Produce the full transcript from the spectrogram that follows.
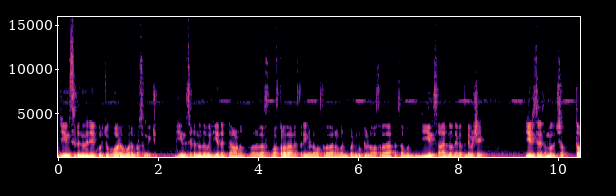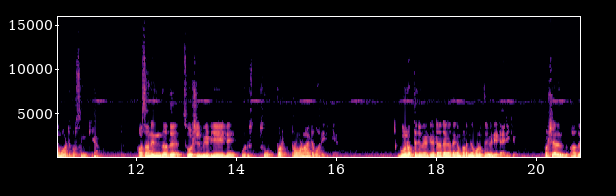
ജീൻസ് ഇടുന്നതിനെക്കുറിച്ച് ഘോരഘോരം പ്രസംഗിച്ചു. ജീൻസ് ഇടുന്നത് വലിയ തെറ്റാണ്. വസ്ത്രധാരണം സ്ത്രീകളുടെ വസ്ത്രധാരണം പെൺകുട്ടികളുടെ വസ്ത്രധാരണം സംബന്ധിച്ച് ജീൻസ് ആയിരുന്നു അദ്ദേഹത്തിന്റെ വിഷയം. ജീൻസിനെ സംബന്ധിച്ച് ശക്തമായിട്ട് പ്രസംഗിക്കുകയാണ്. അവസാനം ഇന്നത് സോഷ്യൽ മീഡിയയിലെ ഒരു സൂപ്പർ ട്രോളായിട്ട് മാറിയിരിക്കുകയാണ്. ഗുണത്തിന് വേണ്ടിയിട്ട് അദ്ദേഹം അദ്ദേഹം പറഞ്ഞത് ഗുണത്തിന് വേണ്ടിയിട്ടായിരിക്കും. പക്ഷേ അത് അത്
